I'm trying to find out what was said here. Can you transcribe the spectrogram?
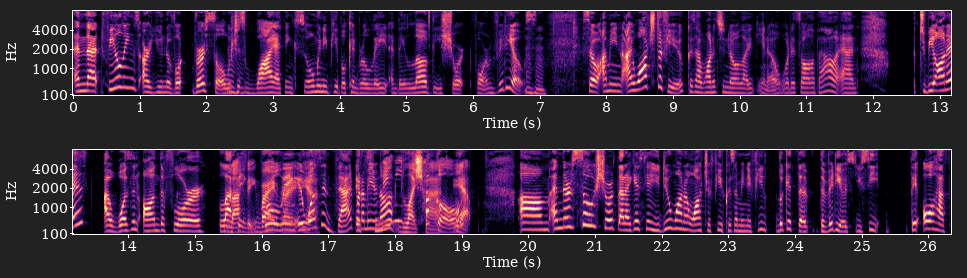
and that feelings are universal, which is why I think so many people can relate and they love these short form videos. So, I mean, I watched a few because I wanted to know, like, you know, what it's all about. And to be honest, I wasn't on the floor laughing, Laughing, right, rolling. right, it yeah. wasn't that, but I mean, it not made me like that. chuckle. Yeah. Um, and they're so short that I guess, yeah, you do want to watch a few because I mean, if you look at the, the videos, you see they all have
